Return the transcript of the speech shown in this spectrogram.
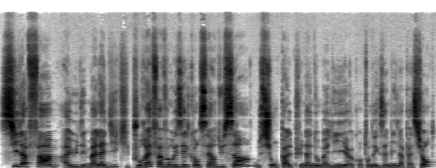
si la femme a eu des maladies qui pourraient favoriser le cancer du sein, ou si on palpe une anomalie euh, quand on examine la patiente,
